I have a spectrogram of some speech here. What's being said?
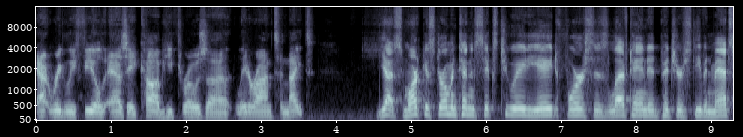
at Wrigley Field as a Cub. He throws uh, later on tonight. Yes, Marcus Stroman, 10 and 6, 288, forces left handed pitcher Steven Matz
